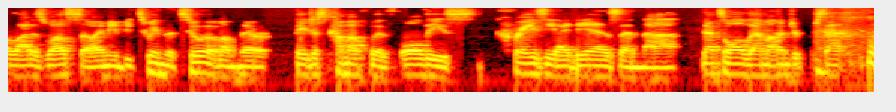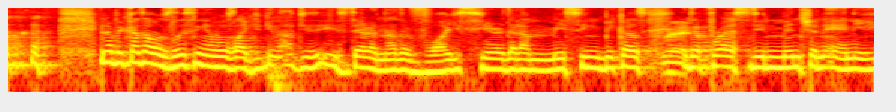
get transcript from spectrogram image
a lot as well. So I mean, between the two of them, they're they just come up with all these crazy ideas, and uh, that's all them, hundred percent. you know, because I was listening, I was like, you know, is there another voice here that I'm missing? Because Right. the press didn't mention any,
